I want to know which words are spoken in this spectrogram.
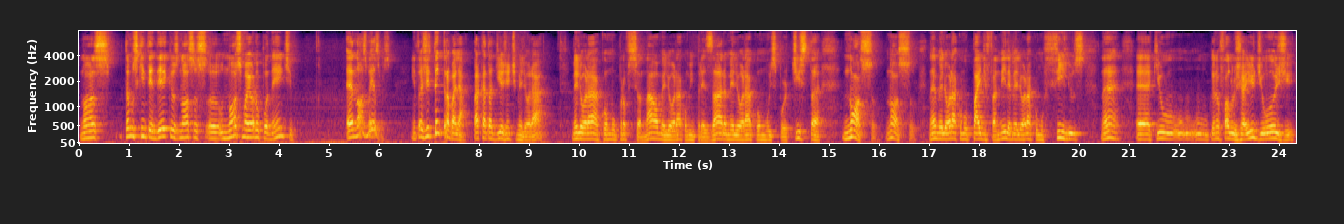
Nós temos que entender que os nossos, o nosso maior oponente é nós mesmos. Então a gente tem que trabalhar para cada dia a gente melhorar, melhorar como profissional, melhorar como empresário, melhorar como esportista nosso, nosso, né? melhorar como pai de família, melhorar como filhos, né? É, que o, o, o, quando eu falo o Jair de hoje,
